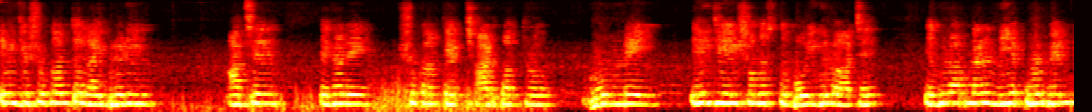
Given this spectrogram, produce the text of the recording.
এই যে সুকান্ত লাইব্রেরি আছে, এখানে সুকান্তের ছাড়পত্র, ঘুম নেই, এই যে এই সমস্ত বইগুলো আছে, এগুলো আপনারা নিয়ে পড়বেন।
